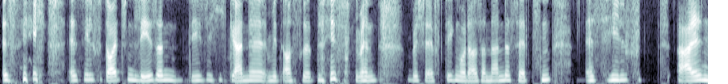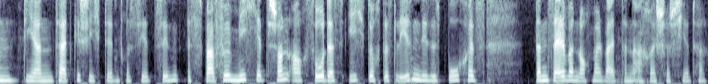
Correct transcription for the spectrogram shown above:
Es, es, hilft deutschen Lesern, die sich gerne mit Austriazismen beschäftigen oder auseinandersetzen. Es hilft allen, die an Zeitgeschichte interessiert sind. Es war für mich jetzt schon auch so, dass ich durch das Lesen dieses Buches dann selber nochmal weiter nachrecherchiert habe.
